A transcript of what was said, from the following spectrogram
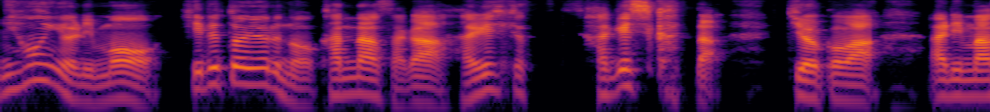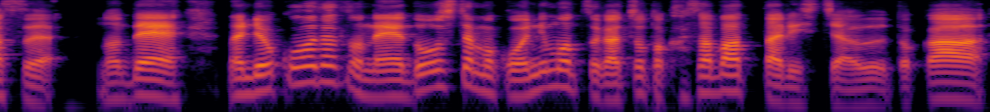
日本よりも昼と夜の寒暖差が激し激しかった記憶はありますので、まあ、旅行だとね、どうしてもこう荷物がちょっとかさばったりしちゃうとか、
